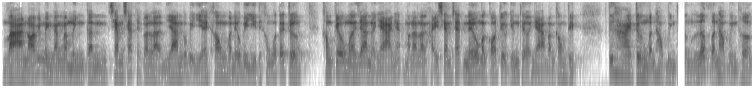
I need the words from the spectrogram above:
và nói với mình rằng là mình cần xem xét thử coi là gia anh có bị gì hay không và nếu bị gì thì không có tới trường. Không kêu mời gia anh ở nhà nhé mà nói là hãy xem xét nếu mà có triệu chứng thì ở nhà bằng không thì thứ hai trường vẫn học bình thường lớp vẫn học bình thường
